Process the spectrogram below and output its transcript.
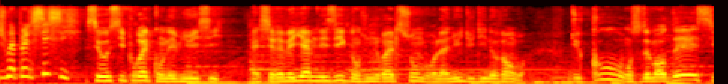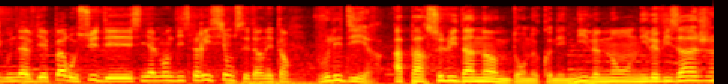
je m'appelle Sissi. C'est aussi pour elle qu'on est venu ici. Elle s'est réveillée amnésique dans une ruelle sombre la nuit du 10 novembre. Du coup, on se demandait si vous n'aviez pas reçu des signalements de disparition ces derniers temps. Vous voulez dire, à part celui d'un homme dont on ne connaît ni le nom ni le visage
